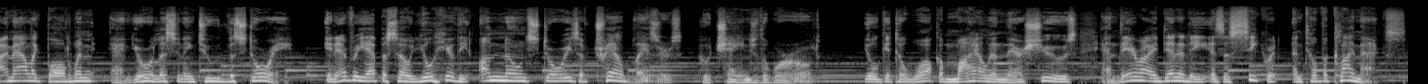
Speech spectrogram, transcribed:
I'm Alec Baldwin, and you're listening to The Story. In every episode, you'll hear the unknown stories of trailblazers who changed the world. You'll get to walk a mile in their shoes, and their identity is a secret until the climax.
